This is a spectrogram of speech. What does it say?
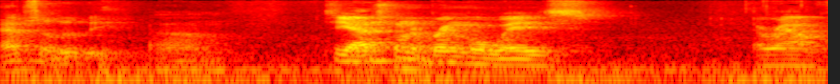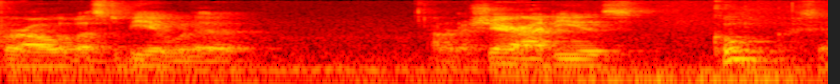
absolutely. Um, so yeah, I just want to bring more ways around for all of us to be able to, I don't know, share ideas. Cool. So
